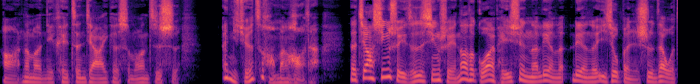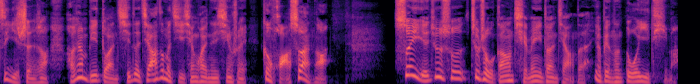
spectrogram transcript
啊，那么你可以增加一个什么知识？哎，你觉得这好蛮好的。那加薪水只是薪水，那到国外培训呢，练了练了一手本事，在我自己身上，好像比短期的加这么几千块钱的薪水更划算啊。所以也就是说，就是我刚刚前面一段讲的，要变成多议题嘛。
